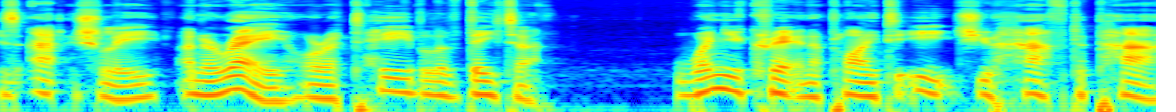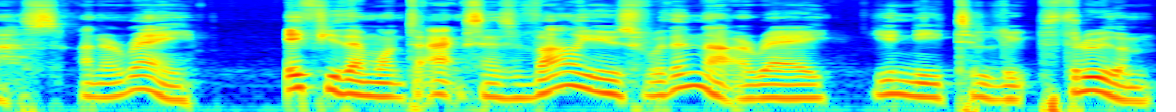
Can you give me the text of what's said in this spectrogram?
is actually an array or a table of data. When you create an apply to each, you have to pass an array. If you then want to access values within that array, you need to loop through them.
